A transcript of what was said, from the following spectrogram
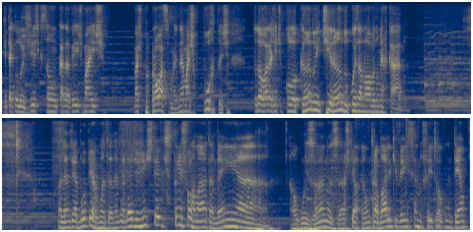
de tecnologias que são cada vez mais mais próximas, né, mais curtas, toda hora a gente colocando e tirando coisa nova no mercado? Olha, André, boa pergunta. Na verdade, a gente teve que se transformar também há alguns anos. Acho que é, é um trabalho que vem sendo feito há algum tempo.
